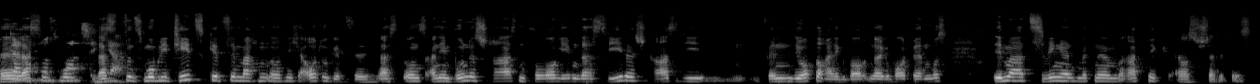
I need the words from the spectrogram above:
Äh, lasst, uns, 20, lasst ja. uns, Mobilitätsgipfel machen und nicht Autogipfel. Lasst uns an den Bundesstraßen vorgeben, dass jede Straße, die, wenn überhaupt noch eine gebaut, neu gebaut werden muss, immer zwingend mit einem Radweg ausgestattet ist.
